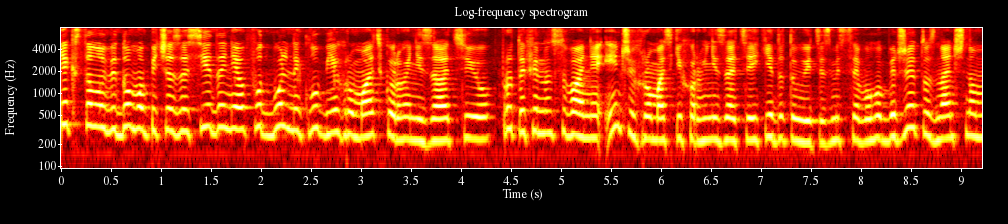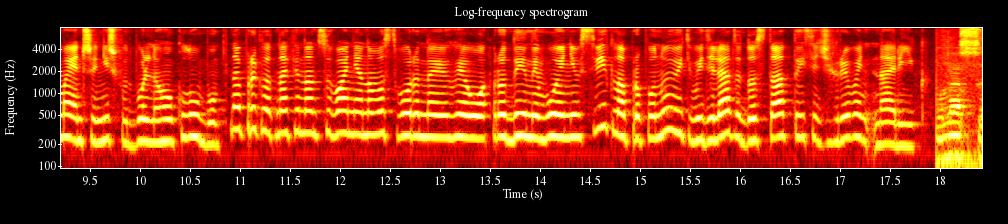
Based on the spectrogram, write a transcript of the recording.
Як стало відомо під час засідання, футбольний клуб є громадською організацією. Проте фінансування інших громадських організацій, які дотуються з місцевого бюджету, значно менше ніж футбольного клубу. Наприклад, на фінансування новоствореної ГЕО родини воїнів світла пропонують виділяти до 100 тисяч гривень на рік. У нас е,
